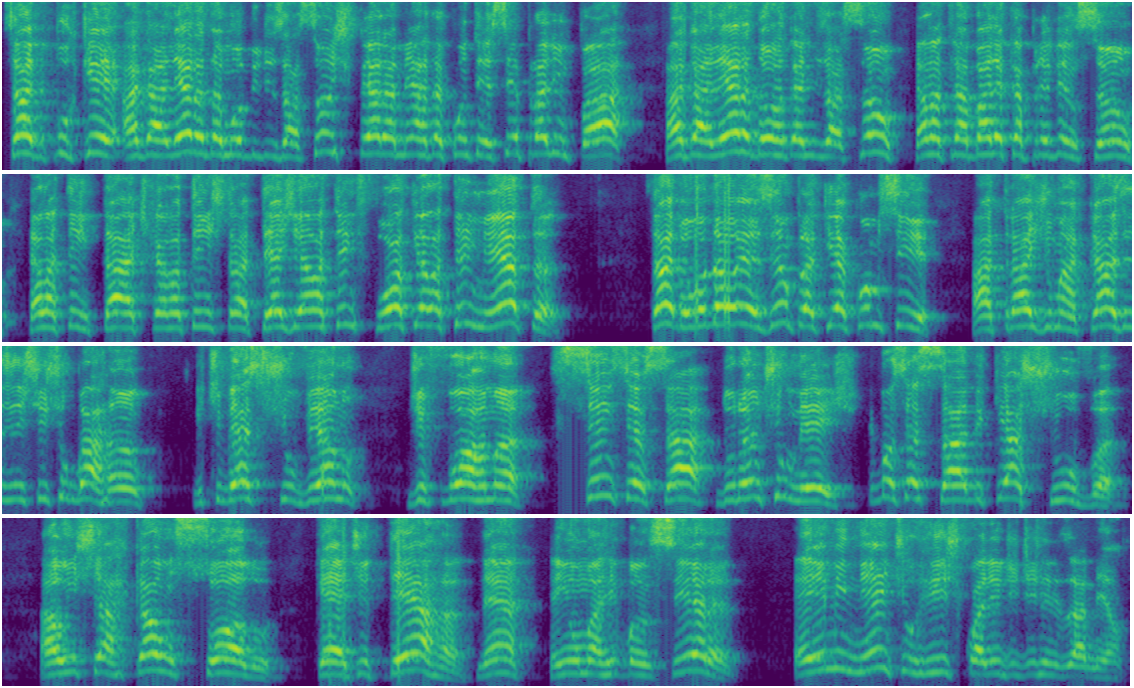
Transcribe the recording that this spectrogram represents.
Sabe? Porque a galera da mobilização espera a merda acontecer para limpar. A galera da organização, ela trabalha com a prevenção, ela tem tática, ela tem estratégia, ela tem foco, ela tem meta. Sabe? Eu vou dar um exemplo aqui, é como se atrás de uma casa existisse um barranco e tivesse chovendo de forma sem cessar durante um mês. E você sabe que a chuva, ao encharcar um solo que é de terra, né, em uma ribanceira, é eminente o risco ali de deslizamento.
